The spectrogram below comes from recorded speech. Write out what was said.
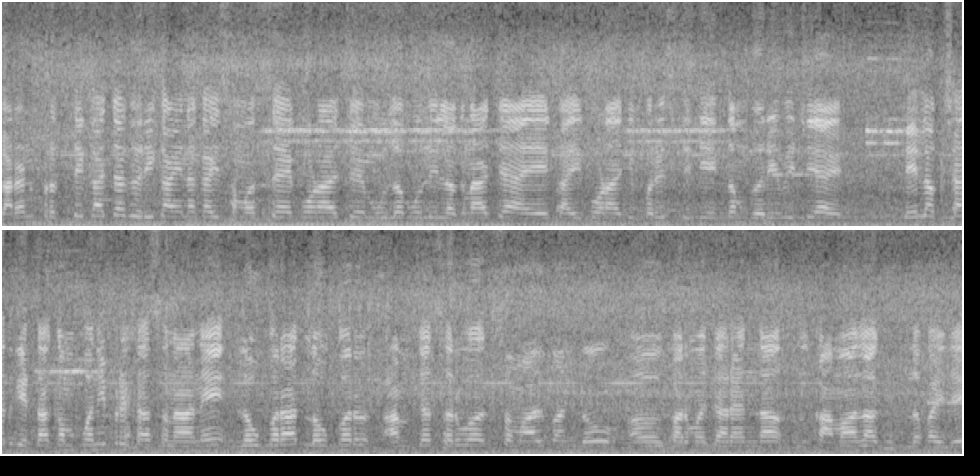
कारण प्रत्येकाच्या घरी काही ना काही समस्या आहे. कोणाचे मुलं मुली लग्नाचे आहे काही कोणाची परिस्थिती एकदम गरिबीची आहे. ते लक्षात घेता कंपनी प्रशासनाने लवकरात लवकर आमच्या सर्व समाज बांधव कर्मचाऱ्यांना कामाला घेतलं पाहिजे.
